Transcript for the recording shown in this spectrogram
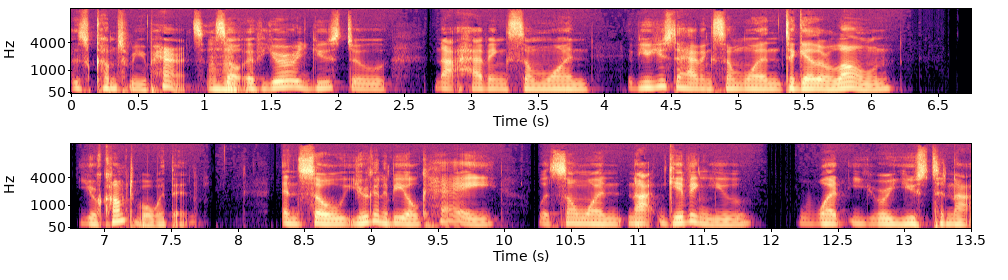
it comes from your parents. So mm-hmm. if you're used to not having someone, if you're used to having someone together alone, you're comfortable with it. And so you're going to be okay with someone not giving you what you're used to not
